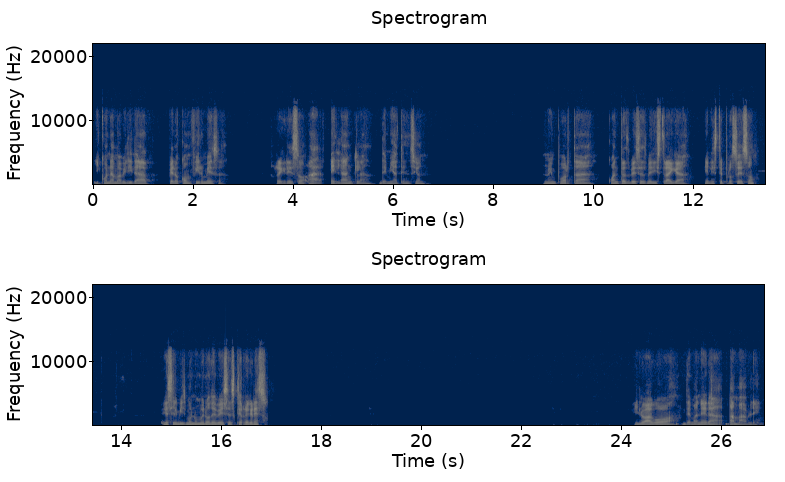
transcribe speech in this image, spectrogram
Y con amabilidad, pero con firmeza, regreso a el ancla de mi atención. No importa cuántas veces me distraiga en este proceso, es el mismo número de veces que regreso. y lo hago de manera amable.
